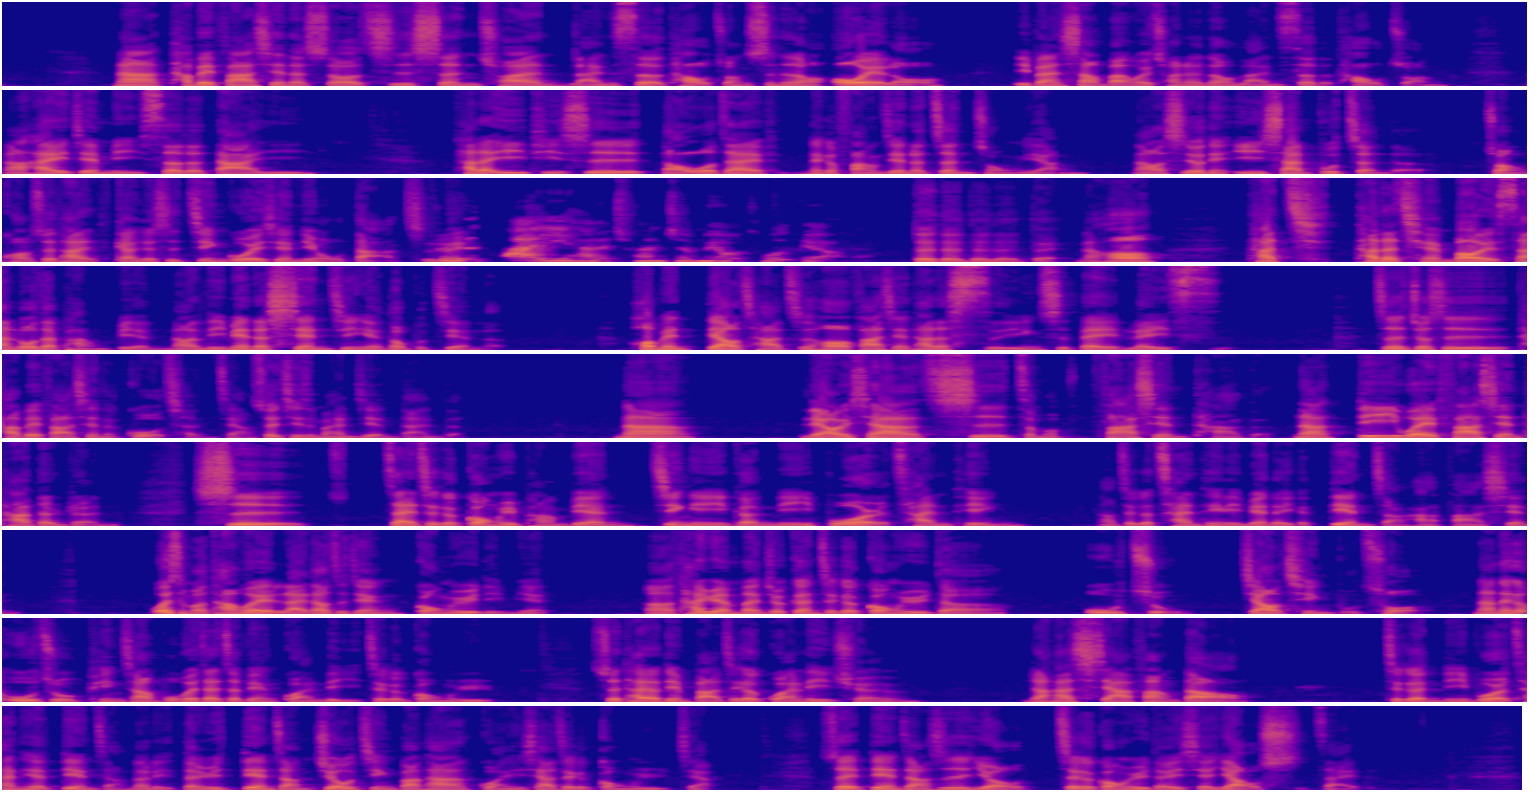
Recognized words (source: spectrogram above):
那他被发现的时候是身穿蓝色套装，是那种 OL 一般上班会穿的那种蓝色的套装，然后还有一件米色的大衣。他的遗体是倒卧在那个房间的正中央，然后是有点衣衫不整的状况，所以他感觉是经过一些扭打之类的。大衣还穿着没有脱掉。对对对对对，然后他钱他的钱包也散落在旁边，然后里面的现金也都不见了。后面调查之后发现他的死因是被勒死，这就是他被发现的过程。这样，所以其实蛮简单的。那聊一下是怎么发现他的。那第一位发现他的人是在这个公寓旁边经营一个尼泊尔餐厅，然后这个餐厅里面的一个店长他发现，为什么他会来到这间公寓里面？呃，他原本就跟这个公寓的屋主交情不错。那那个屋主平常不会在这边管理这个公寓，所以他有点把这个管理权让他下放到这个尼泊尔餐厅的店长那里，等于店长就近帮他管一下这个公寓，这样。所以店长是有这个公寓的一些钥匙在的，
